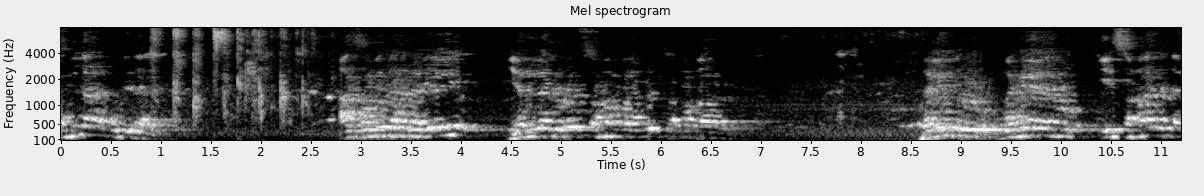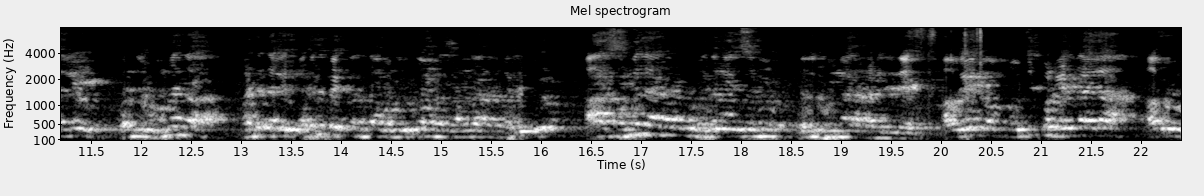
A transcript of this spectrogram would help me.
ಸಂವಿಧಾನ ಕೊಟ್ಟಿದ್ದಾರೆ. ಆ ಸಂವಿಧಾನದ ಅಡಿಯಲ್ಲಿ ಎಲ್ಲರೂ ಸಮಪಾಲು ಸಮಬಾಳು. ದಲಿತರು, ಮಹಿಳೆಯರು ಈ ಸಮಾಜದಲ್ಲಿ ಒಂದು ಉನ್ನತ ಮಟ್ಟದಲ್ಲಿ ಬದುಕಬೇಕು ಅಂತ ಒಂದು ಉತ್ತಮ ಸಂವಿಧಾನ ಬರೆದಿದ್ರು ಸಂವಿಧಾನವನ್ನು ಬದಲಾಯಿಸಲು ಒಂದು ಹುನ್ನಾರ ನಡೆದಿದೆ. ಅವ್ರೇನು ಮುಚ್ಚಿಕೊಂಡು ಹೇಳ್ತಾ ಇಲ್ಲ, ಅವರು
